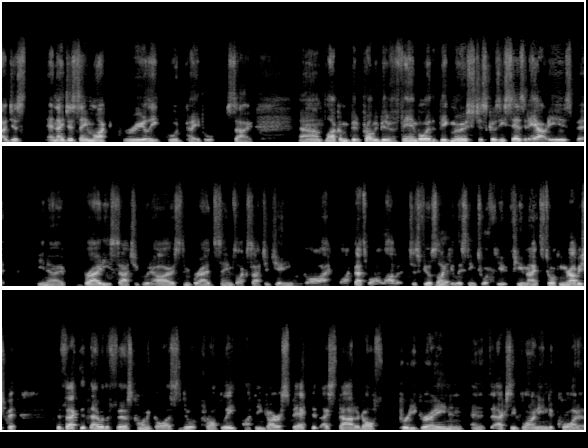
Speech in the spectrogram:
I just and they just seem like really good people. So. Um, like I'm a bit, probably a bit of a fanboy of the Big Moose just because he says it how it is. But you know, Brady's such a good host, and Brad seems like such a genuine guy. Like that's why I love it. It just feels like Yeah. you're listening to a few few mates talking rubbish. But the fact that they were the first kind of guys to do it properly, I think I respect that they started off pretty green and, and it's actually blown into quite a,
